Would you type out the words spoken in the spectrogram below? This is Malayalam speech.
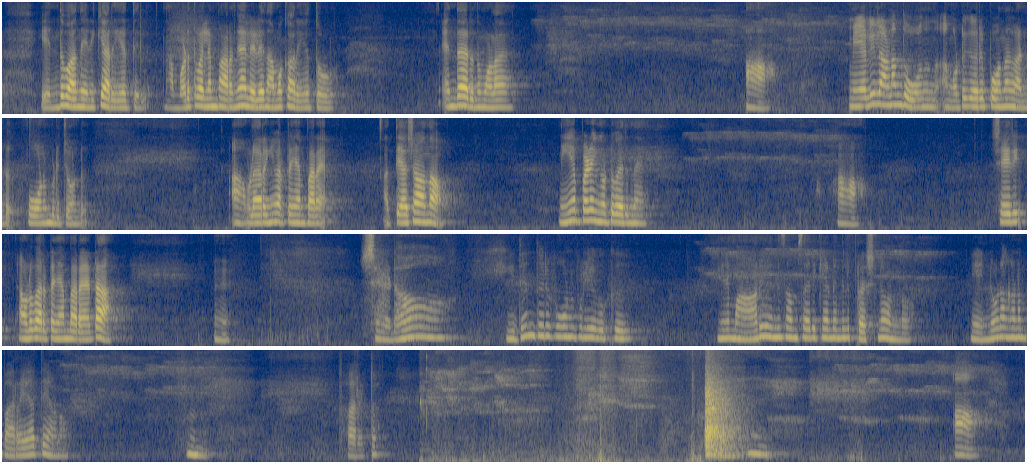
എന്തുവാന്ന് എനിക്കറിയത്തില്ല. നമ്മുടെ അടുത്ത് വല്ലതും പറഞ്ഞാലല്ലേ നമുക്കറിയത്തുള്ളൂ. എന്തായിരുന്നു മോളെ? ആ. മേളിലാണെന്ന് തോന്നുന്നു. അങ്ങോട്ട് കയറി പോകുന്ന കണ്ട് ഫോണും പിടിച്ചോണ്ട്. ആ അവൾ ഇറങ്ങി വരട്ടെ ഞാൻ പറയാം. അത്യാവശ്യം അത്യാവശ്യമാണോ നീ എപ്പോഴാണ് ഇങ്ങോട്ട് വരുന്നേ? ആ. ശരി അവൾ പറട്ടെ ഞാൻ പറയാം കേട്ടാ. ഇതെന്തൊരു ഫോൺ പുള്ളി അവക്ക്? ഇങ്ങനെ മാറി വന്ന് സംസാരിക്കാണ്ട് എന്തെങ്കിലും പ്രശ്നമുണ്ടോ? എന്നോട് അങ്ങനെ പറയാത്തയാണോ? ഉം. വരട്ടെ ഉം. ആ.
